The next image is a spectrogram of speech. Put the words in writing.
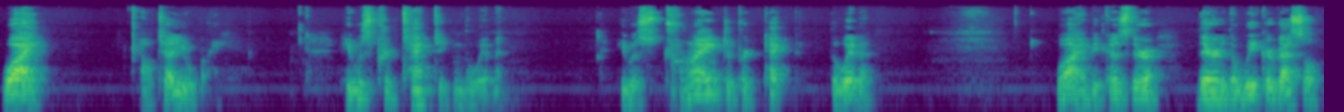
Why? I'll tell you why. He was protecting the women. He was trying to protect the women. Why? Because they're they're the weaker vessel.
